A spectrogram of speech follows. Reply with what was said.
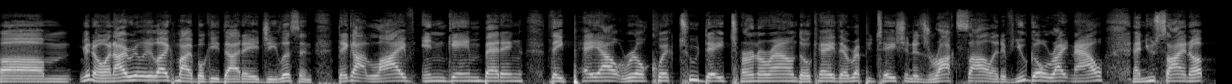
Um, you know, and I really like mybookie.ag. Listen, they got live in-game betting. They pay out real quick, two-day turnaround. Okay, their reputation is rock solid. If you go right now and you sign up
